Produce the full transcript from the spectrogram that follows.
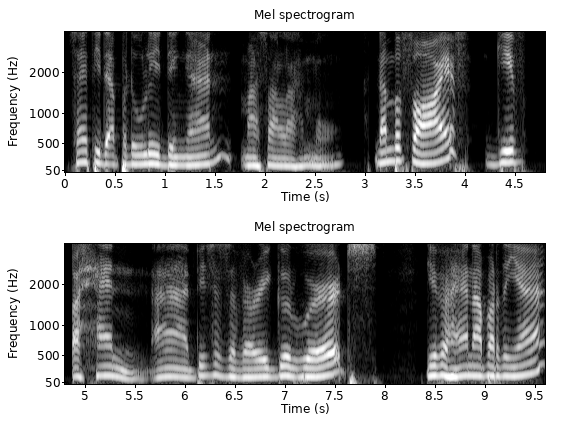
Saya tidak peduli dengan masalahmu. Number five, give a hand. Ah, this is a very good words. Give a hand apa artinya?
